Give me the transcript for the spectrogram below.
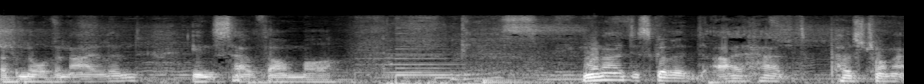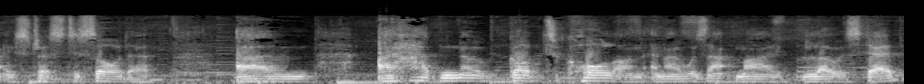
of Northern Ireland in South Armagh. When I discovered I had post-traumatic stress disorder, um, I had no God to call on, and I was at my lowest ebb,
